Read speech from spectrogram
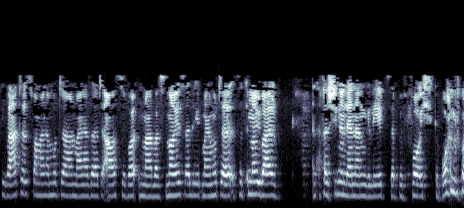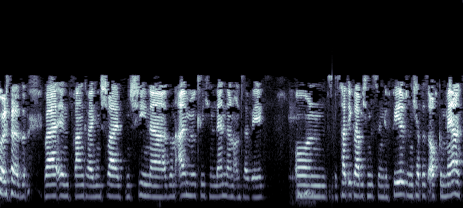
Privates von meiner Mutter und meiner Seite aus. Wir wollten mal was Neues erleben. Meine Mutter hat immer überall in verschiedenen Ländern gelebt, bevor ich geboren wurde. Also war in Frankreich, in Schweiz, in China, also in allen möglichen Ländern unterwegs. Und das hat ihr, glaube ich, ein bisschen gefehlt. Und ich habe das auch gemerkt,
